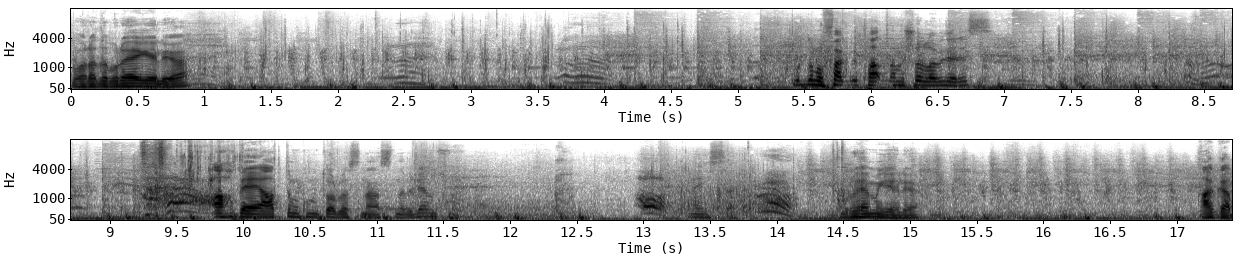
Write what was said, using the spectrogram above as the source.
Bu arada buraya geliyor. Buradan ufak bir patlamış olabiliriz. Ah be attım kum torbasını aslında biliyor musun? Neyse. Buraya mı geliyor? Aga.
